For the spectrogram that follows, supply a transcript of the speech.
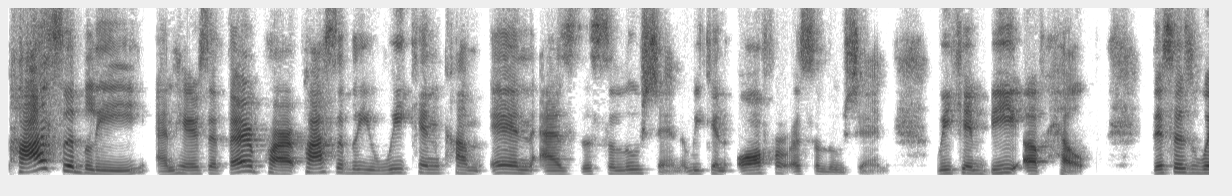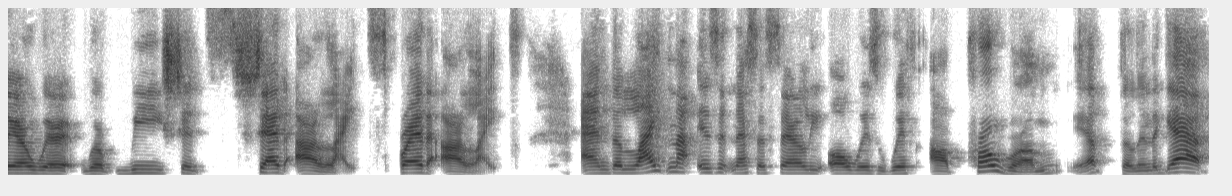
possibly, and here's the third part, possibly we can come in as the solution. We can offer a solution. We can be of help. This is where we're, where we should shed our light, spread our light. And the light not isn't necessarily always with our program. Yep, fill in the gap.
